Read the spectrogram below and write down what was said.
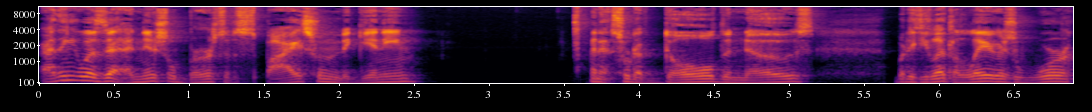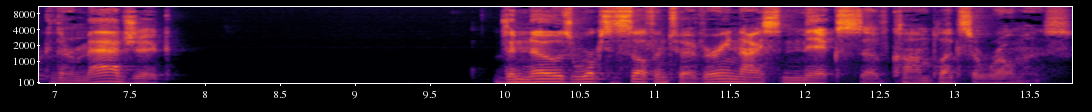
I think it was that initial burst of spice from the beginning, and it sort of dulled the nose. But if you let the layers work their magic, the nose works itself into a very nice mix of complex aromas.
